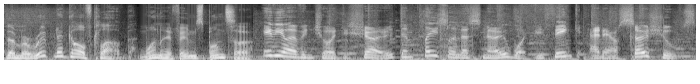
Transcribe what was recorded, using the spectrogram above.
the Mooroopna Golf Club. 1FM sponsor. If you have enjoyed the show, then please let us know what you think at our socials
